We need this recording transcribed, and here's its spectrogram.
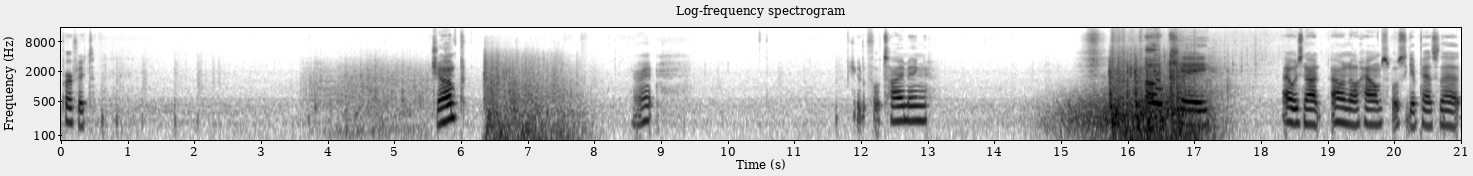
Perfect. Jump. Alright. Beautiful. timing. Okay. I was not, I don't know how I'm supposed to get past that.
